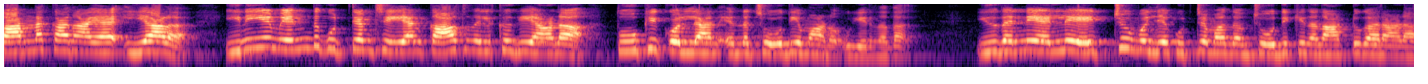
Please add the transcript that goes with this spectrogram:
കാരണക്കാരായ ഇയാൾ ഇനിയും എന്ത് കുറ്റം ചെയ്യാൻ കാത്തു നിൽക്കുകയാണ് തൂക്കിക്കൊല്ലാൻ എന്ന ചോദ്യമാണ് ഉയരുന്നത്. ഇത് തന്നെയല്ലേ ഏറ്റവും വലിയ കുറ്റമെന്നും ചോദിക്കുന്ന നാട്ടുകാരാണ്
